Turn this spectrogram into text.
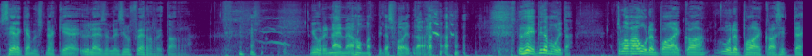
selkämys näkee yleisölle, niin siinä on Ferrari-tarra. Juuri näin nämä hommat pitäisi hoitaa. No hei, mitä muita? Tullaan vähän uudempaa aikaa, uudempaa aikaa sitten,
